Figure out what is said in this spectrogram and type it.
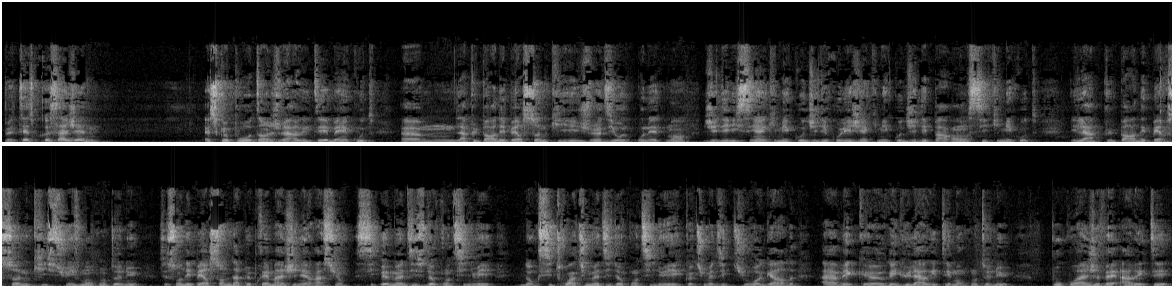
peut-être que ça gêne. Est-ce que pour autant je vais arrêter? Ben écoute, euh, la plupart des personnes qui, je le dis honnêtement, j'ai des lycéens qui m'écoutent, j'ai des collégiens qui m'écoutent, j'ai des parents aussi qui m'écoutent. Et la plupart des personnes qui suivent mon contenu, ce sont des personnes d'à peu près ma génération. Si eux me disent de continuer, donc si toi tu me dis de continuer, que tu me dis que tu regardes avec euh, régularité mon contenu, pourquoi je vais arrêter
